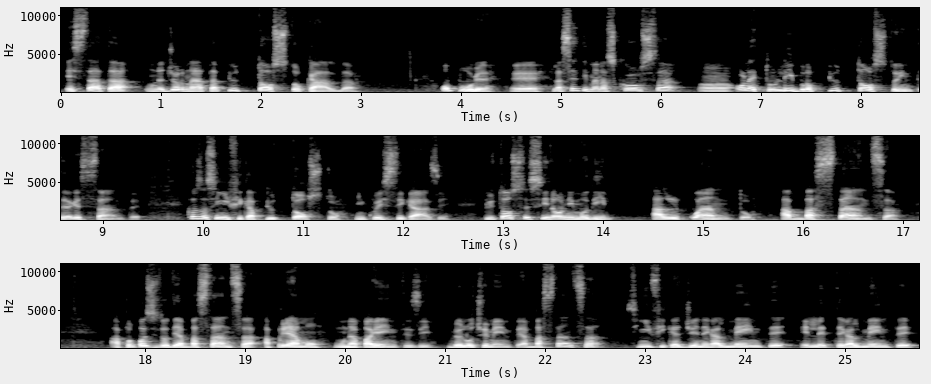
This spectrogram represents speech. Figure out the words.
è stata una giornata piuttosto calda. Oppure, eh, la settimana scorsa uh, ho letto un libro piuttosto interessante. Cosa significa piuttosto in questi casi? Piuttosto è sinonimo di alquanto, abbastanza. A proposito di abbastanza, apriamo una parentesi velocemente. Abbastanza significa generalmente e letteralmente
